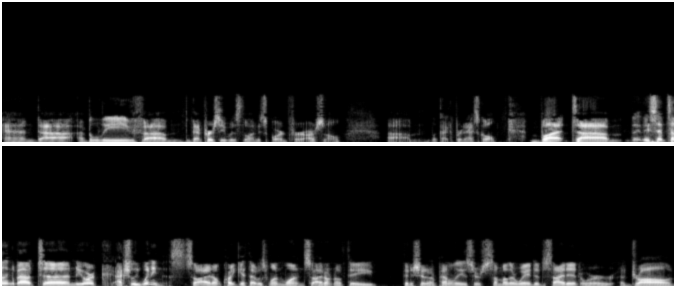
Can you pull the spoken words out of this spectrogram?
And uh, I believe um, Van Persie was the one who scored for Arsenal. Um, looked like a pretty nice goal. But um, they, they said something about uh, New York actually winning this, so I don't quite get that. It was 1-1, so I don't know if they finish it on penalties or some other way to decide it, or a draw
